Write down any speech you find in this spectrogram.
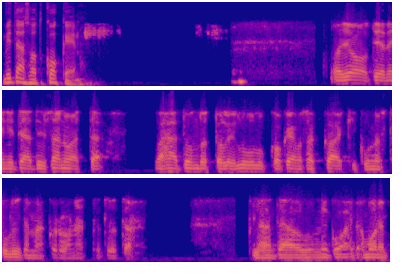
mitä sä oot kokenut? No joo, tietenkin täytyy sanoa, että vähän tuntuu, että oli luullut kokemassa kaikki, kunnes tuli tämä korona. Että tota, kyllähän tämä on ollut niin kuin monen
